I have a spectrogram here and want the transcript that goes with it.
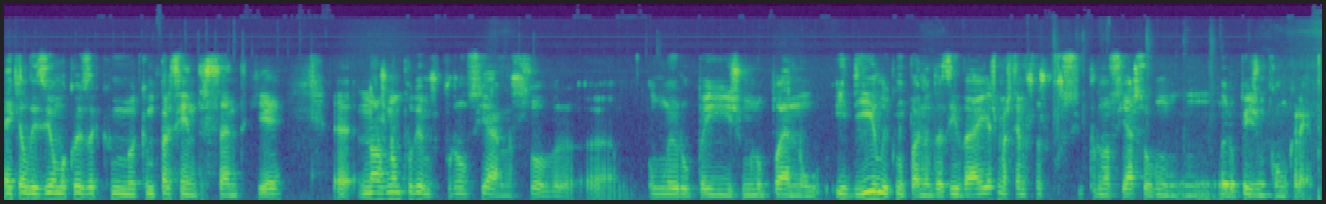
em que ele dizia uma coisa que me, que me parecia interessante, que é eh, nós não podemos pronunciar-nos sobre uh, um europeísmo no plano idílico, no plano das ideias, mas temos de nos pronunciar sobre um, um europeísmo concreto.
